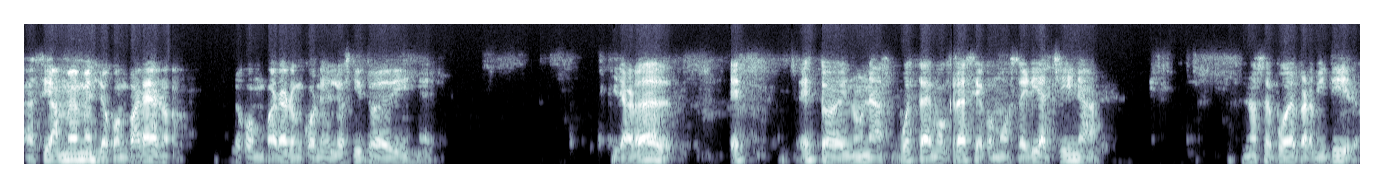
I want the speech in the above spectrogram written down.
hacían memes lo compararon, lo compararon con el osito de Disney. Y la verdad, es, esto en una supuesta democracia como sería China, no se puede permitir.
